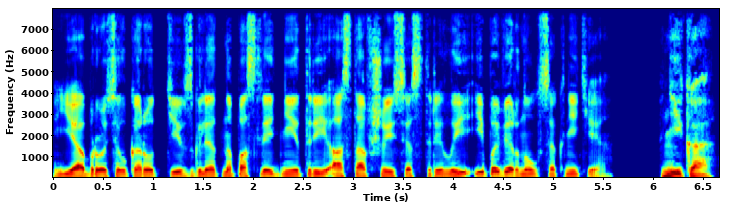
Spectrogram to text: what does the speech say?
Я бросил короткий взгляд на последние три оставшиеся стрелы и повернулся к Нике. «Ника,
